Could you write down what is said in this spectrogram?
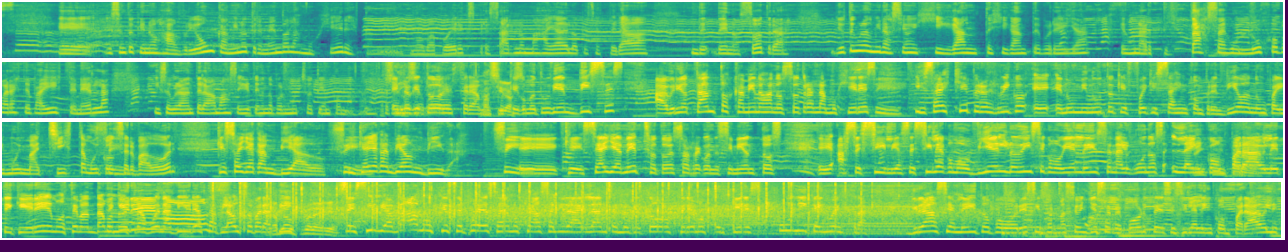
Eh, yo siento que nos abrió un camino tremendo a las mujeres también, como para poder expresarnos más allá de lo que se esperaba de, de nosotras. Yo tengo una admiración gigante, gigante por ella. Es una artistaza, es un lujo para este país tenerla y seguramente la vamos a seguir teniendo por mucho tiempo más. Es lo que todos esperamos, porque como tú bien dices, abrió tantos caminos a nosotros las mujeres. Y ¿sabes qué? Pero es rico eh, en un minuto que fue quizás incomprendido en un país muy machista, muy conservador, que eso haya cambiado y que haya cambiado en vida. Sí. Eh, que se hayan hecho todos esos reconocimientos eh, a Cecilia. Cecilia, como bien lo dice, como bien le dicen algunos, la, incomparable. Te queremos, te mandamos nuestra buena vibra. Este aplauso para ti. Cecilia, vamos que se puede, sabemos que va a salir adelante, es lo que todos queremos porque eres única y nuestra. Gracias, Leito, por esa información y ese reporte de Cecilia la incomparable.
